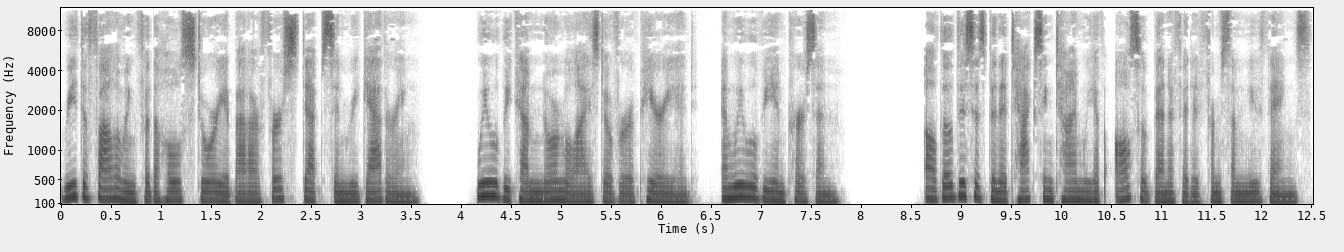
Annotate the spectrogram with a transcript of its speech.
read the following for the whole story about our first steps in regathering. We will become normalized over a period, and we will be in person. Although this has been a taxing time, we have also benefited from some new things.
